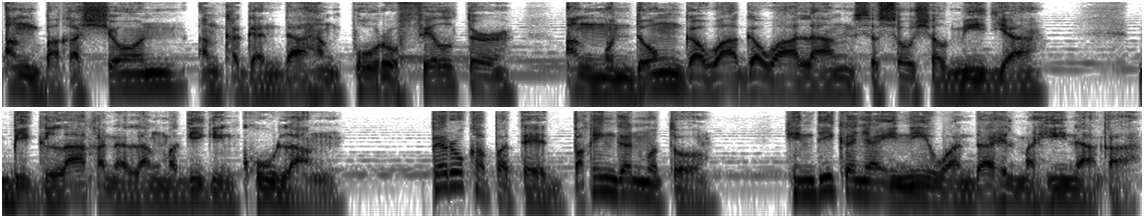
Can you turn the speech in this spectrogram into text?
ang bakasyon, ang kagandahang puro filter, ang mundong gawa-gawa lang sa social media, bigla ka na lang magiging kulang. Pero kapatid, pakinggan mo to, hindi ka niya iniwan dahil mahina ka.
